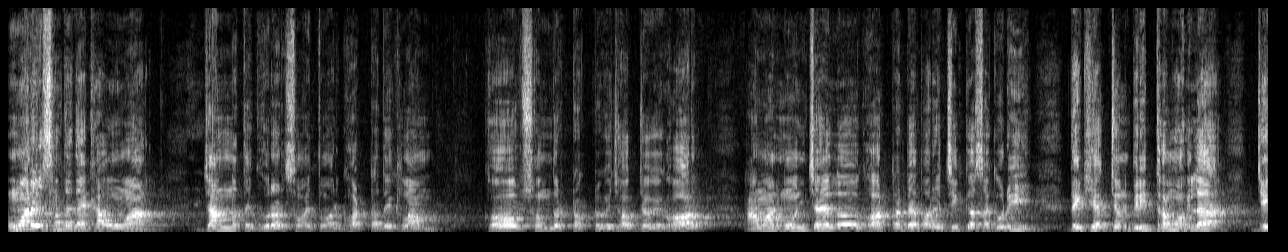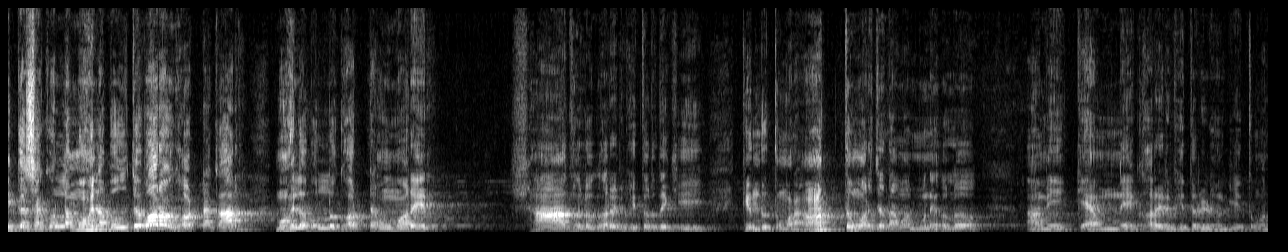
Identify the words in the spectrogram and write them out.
উমারের সাথে দেখা, উমার, জান্নাতে ঘোরার সময় তোমার ঘরটা দেখলাম। খুব সুন্দর টকটকে ঝকঝকে ঘর। আমার মন চাইলো ঘরটার ব্যাপারে জিজ্ঞাসা করি। দেখি একজন বৃদ্ধা মহিলা। জিজ্ঞাসা করলাম, মহিলা, বলতে পারো ঘরটা কার? মহিলা বলল, ঘরটা উমারের। স্বাদ হলো ঘরের ভিতর দেখি। কিন্তু তোমার আত্মমর্যাদা আমার মনে হলো। আমি কেমনে ঘরের ভিতরে ঢুকি, তোমার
